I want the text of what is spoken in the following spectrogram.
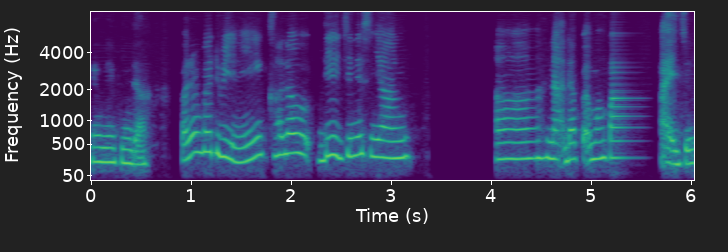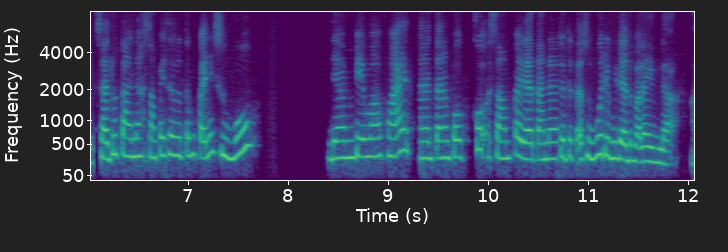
yang boleh pindah. Orang Badui ni kalau dia jenis yang uh, nak dapat manfaat je. Satu tanah sampai satu tempat ni subuh, dia ambil manfaat tanah-tanah pokok sampai dah tanah tu tak subur dia pindah tempat lain pula. Ha,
